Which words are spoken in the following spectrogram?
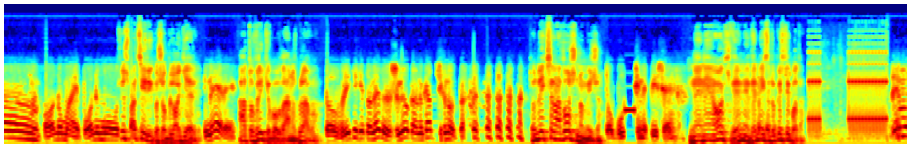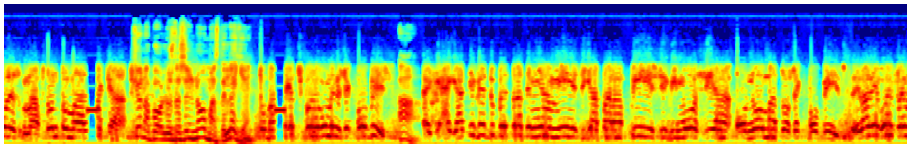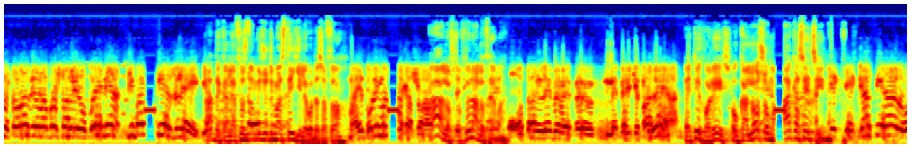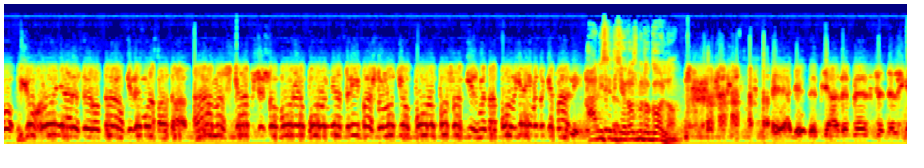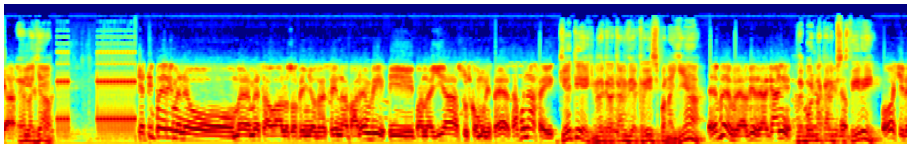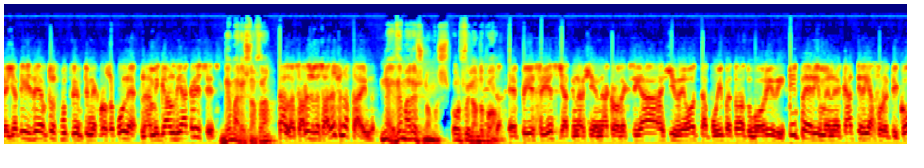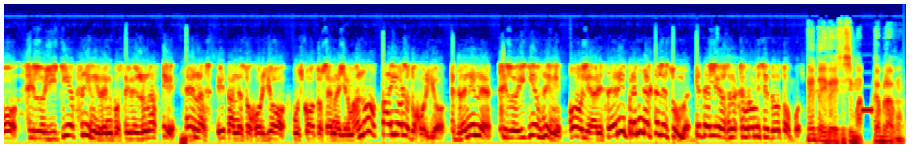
όνομα, επώνυμο. Ποιος Πιτσίρικο, ο blogger; Ναι, ρε. Α, το βρήκε ο Μπογδάνος, μπράβο. Το βρήκε και τον έδωσε, σου λέω κανονικά από τη συχνότητα. Τον έχει ξαναδώσει νομίζω. Το μπου είναι πίσω, ε. Ναι, ναι, όχι, δεν, είναι, δεν έχει να το πει τίποτα. Δεν μου λες με αυτόν τον μαλάκα. Ποιον από όλους, να συνεννοούμαστε, λέγε. Τον μαλάκα της προηγούμενης εκπομπής. Α. γιατί δεν του πετάτε μια μήνυση για παραποίηση δημόσια ονόματος εκπομπής; Δηλαδή, εγώ έφτανα στο ράδιο να βρω στα λιροφρένια τι μαλακίε λέει. Άντε καλέ, αυτός νομίζω ότι μας τύγει λέγοντας αυτό. Μα είναι πολύ μαλάκα σου Άλλο αυτό, αυτό είναι άλλο θέμα. Όταν λέμε με, με περικεφαλαία. Ε, τι χωρίς. Ο καλός ο μαλάκας έτσι είναι. Και, και κάτι άλλο, δύο χρόνια ρε σε ρωτάω και δεν μου απαντά. Άμα σκάψεις στο βόρειο πόλο μια τρύπα, στο νότιο πόλο, πώς θα βγεις με τα πόδια ή με το κεφάλι; Αν είσαι τυχερός με τον κόλο. Δεν πια, δεν παίζει τελικά. Έλα, γεια. Και τι περίμενε ο, με, μέσα ο άλλος ο Θήμιος Δρεσί να παρέμβει η Παναγία στους κομμουνιστές, αφού είναι άθεοι. Και τι έγινε, δεν κάνει διακρίσεις η Παναγία; Ε, βέβαια, τι θα κάνει. Δεν μπορεί να κάνει ψιστήρι; Όχι, ρε, γιατί είδε αυτούς που την την εκπροσωπούν να μην κάνουν διακρίσεις. Δεν μ' αρέσουν αυτά. Καλά, σ' αρέσουν, δεν σ' αρέσουν, αυτά είναι. Ναι, δεν μ' αρέσουν όμως. Ορφίλω να το πω. Επίσης, για την αρχή, ακροδεξιά χιδεότητα που είπε τώρα του Βορύδη, τι περίμενε, κάτι διαφορετικό; Συλλογική ευθύνη δεν υποστηρίζουν αυτοί. Ένας ήταν στο χωριό που σκότωσε ένα Γερμανό, πάει όλο το χωριό. Έτσι δεν είναι; Συλλογική ευθύνη. Όλοι οι αριστεροί πρέπει να εκτελεστούμε. Και τελείωσε να ξεβρωμίσει ο τόπος. Πέτα ιδέε εσύ, μαλάκα, μπράβο.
